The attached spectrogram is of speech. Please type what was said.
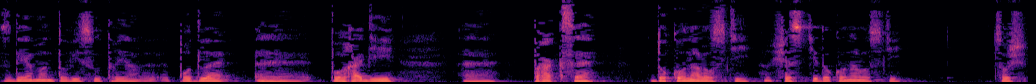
z diamantové sutry, ale podle eh, poradí eh, praxe dokonalosti, šesti dokonalostí, což,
